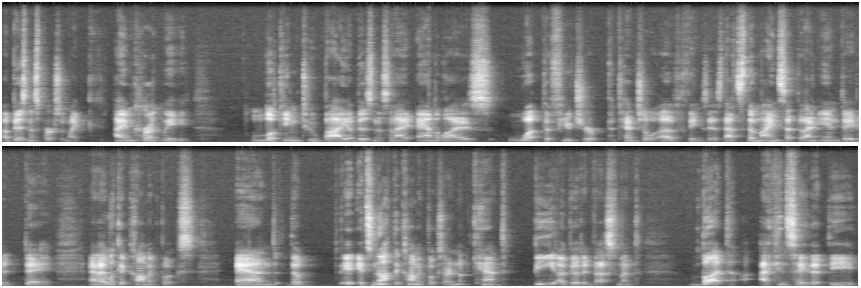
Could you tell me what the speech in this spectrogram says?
a business person. Like, I am currently looking to buy a business and I analyze what the future potential of things is. That's the mindset that I'm in day to day. And I look at comic books and the it's not that comic books are can't be a good investment, but I can say that the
